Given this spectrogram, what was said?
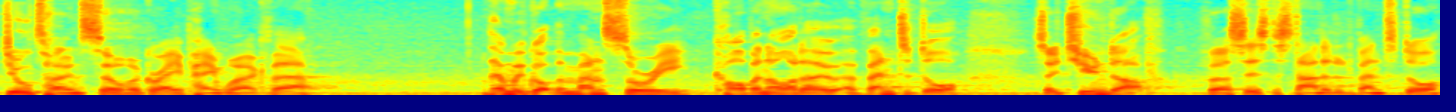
dual tone silver grey paintwork there. Then we've got the Mansory Carbonado Aventador, so tuned up versus the standard Aventador,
